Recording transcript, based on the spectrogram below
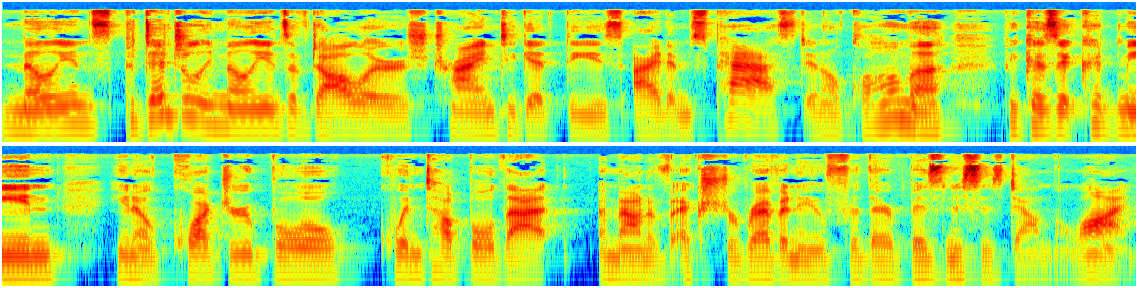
millions, potentially millions of dollars trying to get these items passed in Oklahoma because it could mean, you know, quadruple, quintuple that amount of extra revenue for their businesses down the line.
